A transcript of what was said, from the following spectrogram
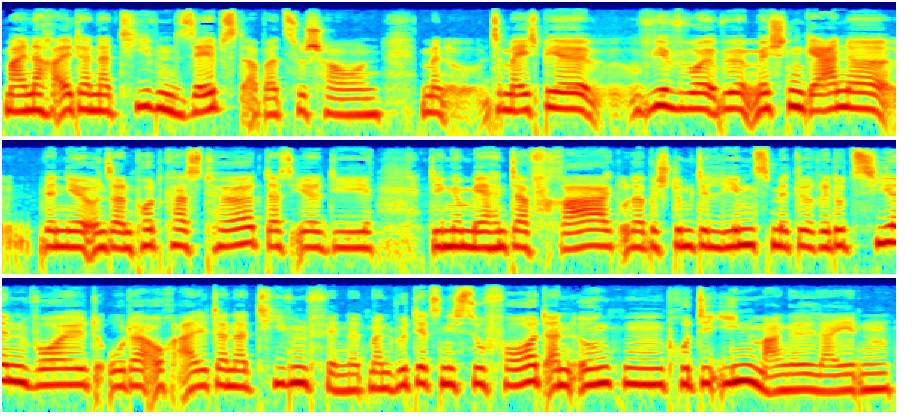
mal nach Alternativen selbst aber zu schauen. Meine, zum Beispiel, wir, wir möchten gerne, wenn ihr unseren Podcast hört, dass ihr die Dinge mehr hinterfragt oder bestimmte Lebensmittel reduzieren wollt oder auch Alternativen findet. Man wird jetzt nicht sofort an irgendeinen Proteinmangel leiden.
